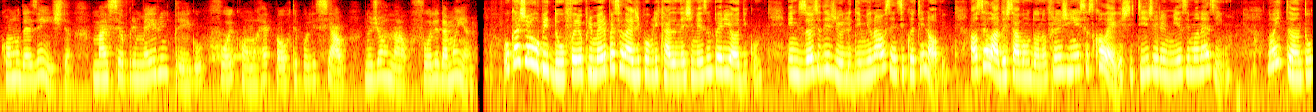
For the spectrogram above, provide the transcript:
como desenhista, mas seu primeiro emprego foi como repórter policial no jornal Folha da Manhã. O cachorro Bidu foi o primeiro personagem publicado neste mesmo periódico, em 18 de julho de 1959. Ao seu lado estavam o dono Franjinha e seus colegas, Titi, Jeremias e Manezinho. No entanto,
